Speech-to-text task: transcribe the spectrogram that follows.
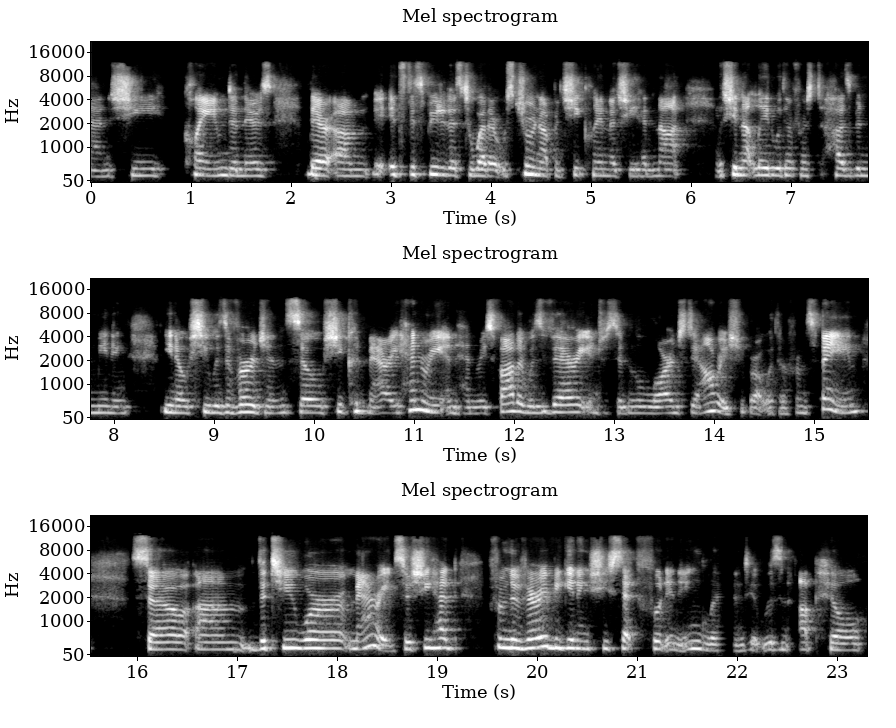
And she claimed and there's there um it's disputed as to whether it was true or not but she claimed that she had not she had not laid with her first husband meaning you know she was a virgin. So she could marry henry and henry's father was very interested in the large dowry she brought with her from spain. So um the two were married. So she had from the very beginning she set foot in England, it was an uphill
